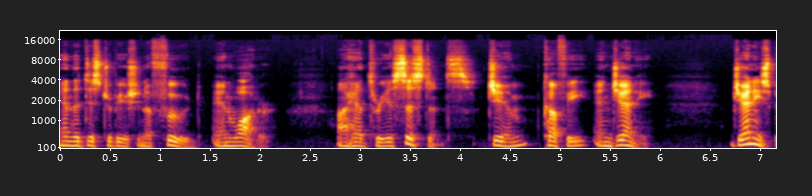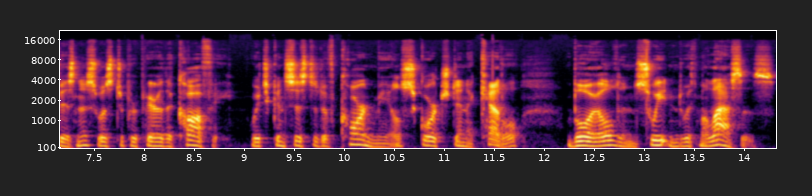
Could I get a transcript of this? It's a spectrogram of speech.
and the distribution of food and water. I had three assistants Jim, Cuffee, and Jenny. Jenny's business was to prepare the coffee, which consisted of cornmeal scorched in a kettle, boiled and sweetened with molasses.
